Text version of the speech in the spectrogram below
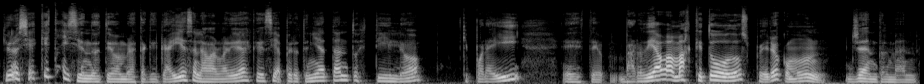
que uno decía, ¿qué está diciendo este hombre? Hasta que caías en las barbaridades que decía, pero tenía tanto estilo que por ahí este, bardeaba más que todos, pero como un gentleman.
